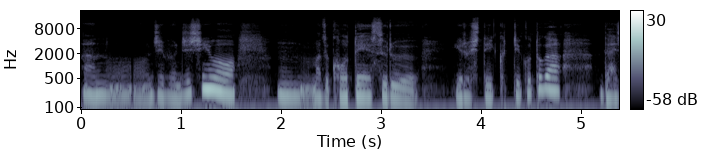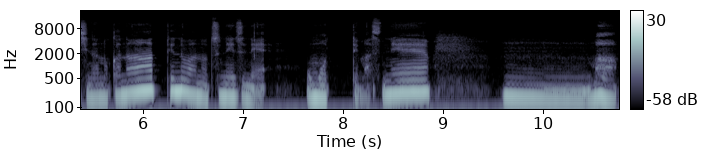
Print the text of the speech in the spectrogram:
あの自分自身を、うん、まず肯定する許していくっていうことが大事なのかなっていうのはあの常々思ってますね。うんまあ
